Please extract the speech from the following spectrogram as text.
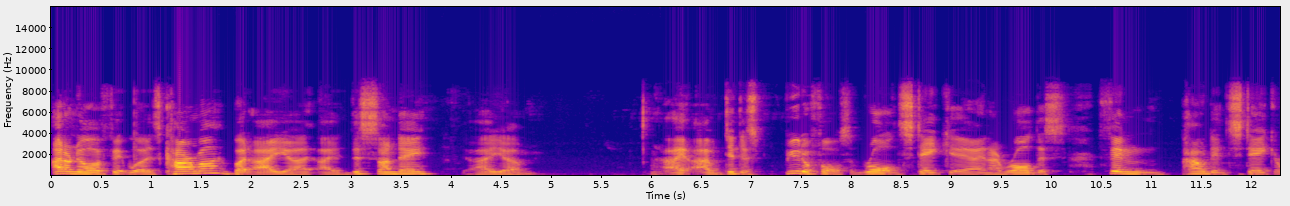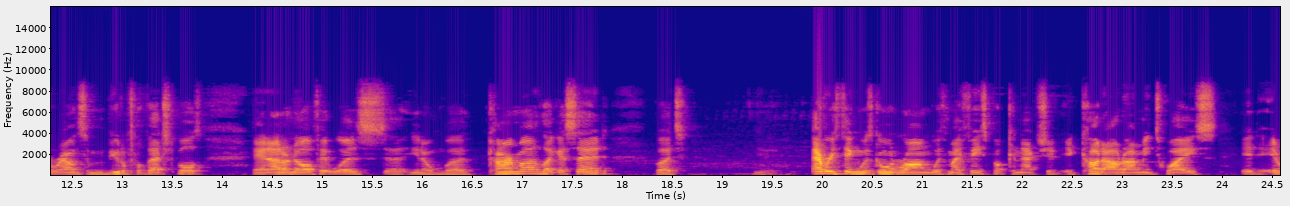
I don't know if it was karma, but I, uh, I this Sunday I, um, I, I did this beautiful rolled steak, and I rolled this thin pounded steak around some beautiful vegetables. And I don't know if it was, uh, you know, uh, karma, like I said, but everything was going wrong with my Facebook connection. It cut out on me twice. It, it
